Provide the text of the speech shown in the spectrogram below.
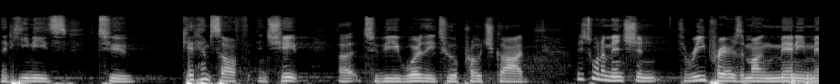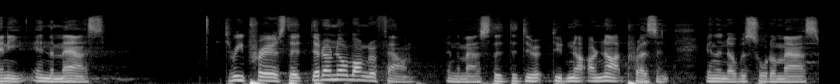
that he needs to get himself in shape uh, to be worthy to approach God. I just want to mention three prayers among many, many in the Mass. Three prayers that, that are no longer found in the Mass, that, that do, not, are not present in the Novus Ordo Mass.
